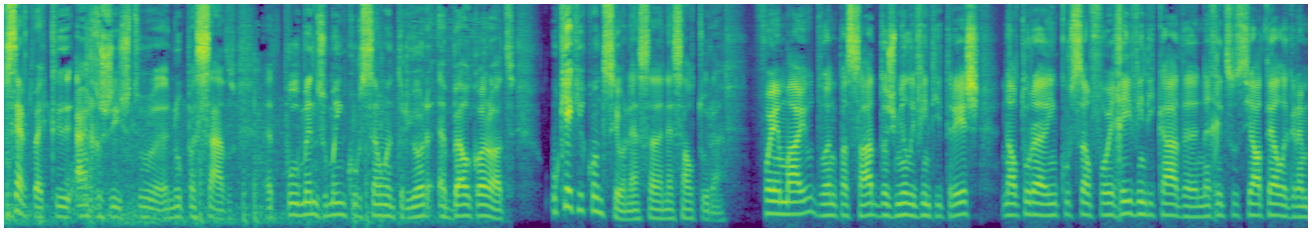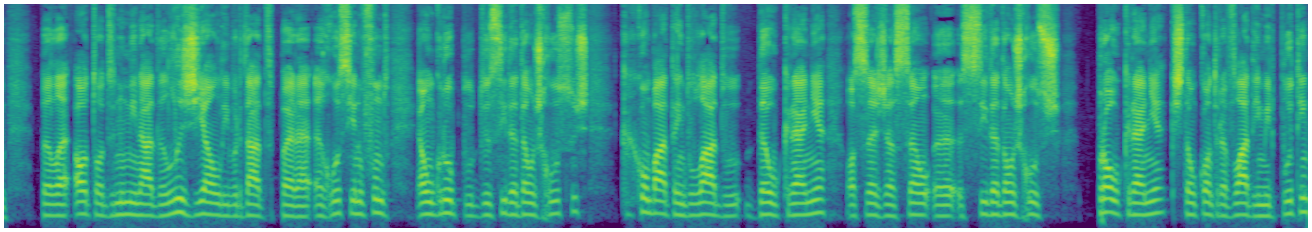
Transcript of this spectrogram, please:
Certo é que há registro eh, no passado de pelo menos uma incursão anterior a Belgorod. O que é que aconteceu nessa, nessa altura? Foi em maio do ano passado, 2023. Na altura, a incursão foi reivindicada na rede social Telegram pela autodenominada Legião Liberdade para a Rússia. No fundo, é um grupo de cidadãos russos que combatem do lado da Ucrânia, ou seja, são uh, cidadãos russos pró-Ucrânia, que estão contra Vladimir Putin.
